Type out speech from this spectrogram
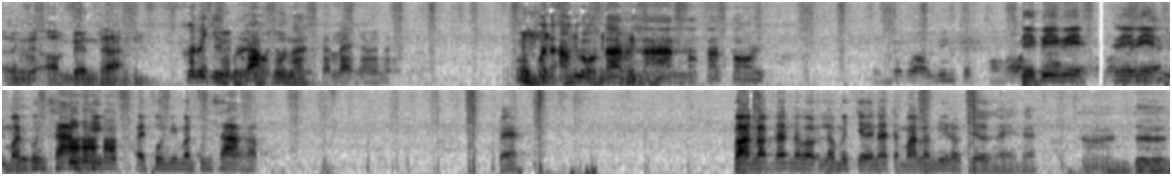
เออเดี๋ยวออกเดินทางก็ได้ยินหมดเลยการเขาพูดเลยแต่แรกใช่ไหมเนี่ยผมไปอัพโหลดได้เป็นนานต้องตัดต่อยเห็นพวกเราวิ่งเก็บของระหว่างนี่พี่พี่ทางนี่นี่มันเพิ่งสร้างพี่ไอพวกนี้มันเพิ่งสร้างครับเห็นะ มารอบนั้นเราเราไม่เจอนะแต่มารอบนี้เราเจอไงนะการเดิน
